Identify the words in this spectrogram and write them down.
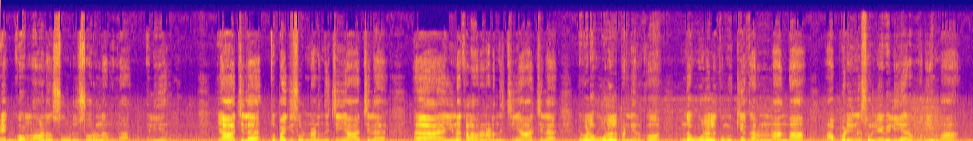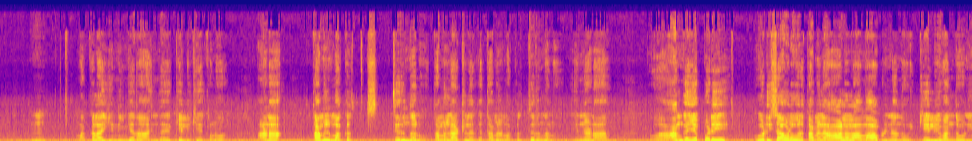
வெக்கம் மானம் சூடு சொரணம் இருந்தால் வெளியேறணும். என் ஆட்சியில் துப்பாக்கி சூடு நடந்துச்சு என் ஆட்சியில் இனக்கலவரம் நடந்துச்சு என் ஆட்சியில் இவ்வளோ ஊழல் பண்ணியிருக்கோம். இந்த ஊழலுக்கு முக்கிய காரணம் நான் தான் அப்படின்னு சொல்லி வெளியேற முடியுமா? ம்? மக்களாகிய நீங்கள் தான் இந்த கேள்வி கேட்கணும். ஆனால் தமிழ் மக்கள் திருந்தணும். தமிழ்நாட்டில் இருக்க தமிழ் மக்கள் திருந்தணும். என்னன்னா அங்கே எப்படி ஒடிசாவில் ஒரு தமிழை ஆளலாமா அப்படின்னு அந்த ஒரு கேள்வி வந்தவொடனே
